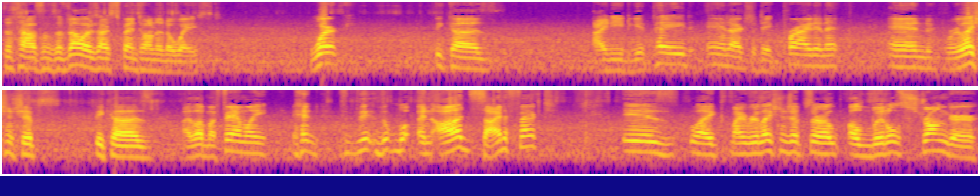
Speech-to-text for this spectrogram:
the thousands of dollars I've spent on it a waste. Work, because I need to get paid and actually take pride in it. And relationships, because I love my family. And the, the, an odd side effect is like my relationships are a, a little stronger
